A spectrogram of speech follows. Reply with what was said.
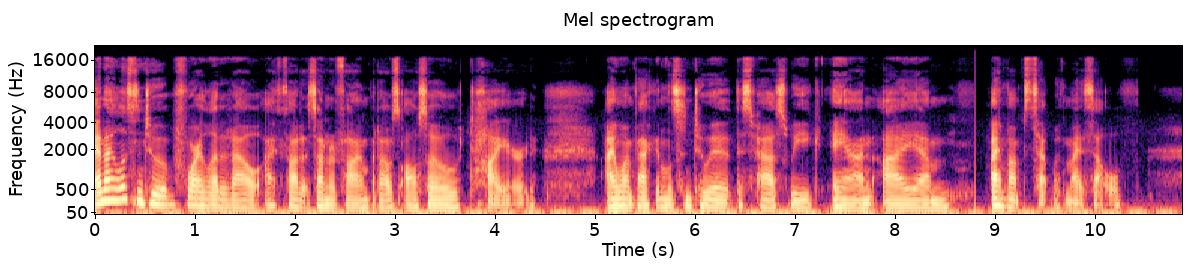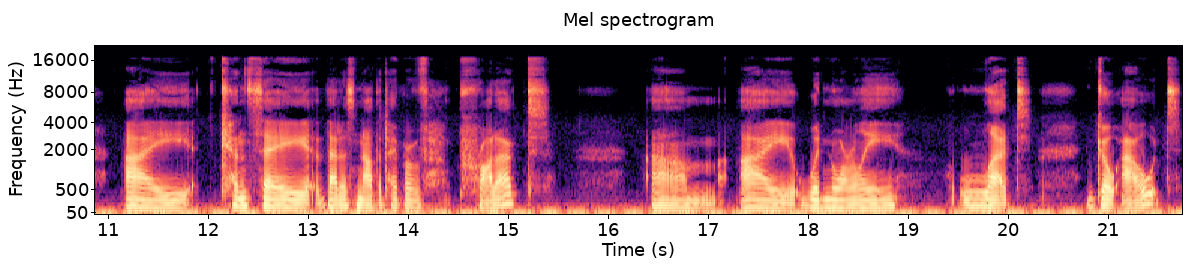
And I listened to it before I let it out. I thought it sounded fine, but I was also tired. I went back and listened to it this past week, and I am I'm upset with myself. I can say that is not the type of product um, I would normally let go out.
